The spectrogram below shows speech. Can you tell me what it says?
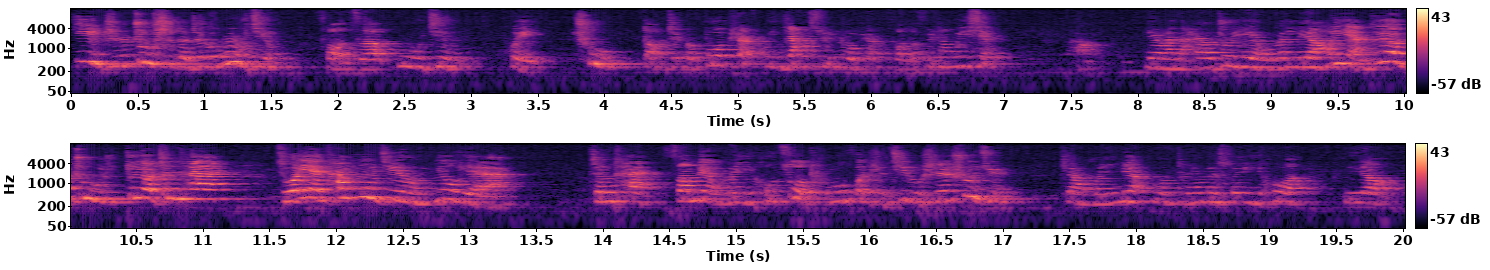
一直注视着这个物镜，否则物镜会触到这个拨片，会压碎拨片，否则非常危险。好，另外呢还要注意，我们两眼都要注都要睁开，左眼看目镜，右眼。睁开，方便我们以后做图或者是记录实验数据。这样我们一定要，我们同学们，所以以后啊，你要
